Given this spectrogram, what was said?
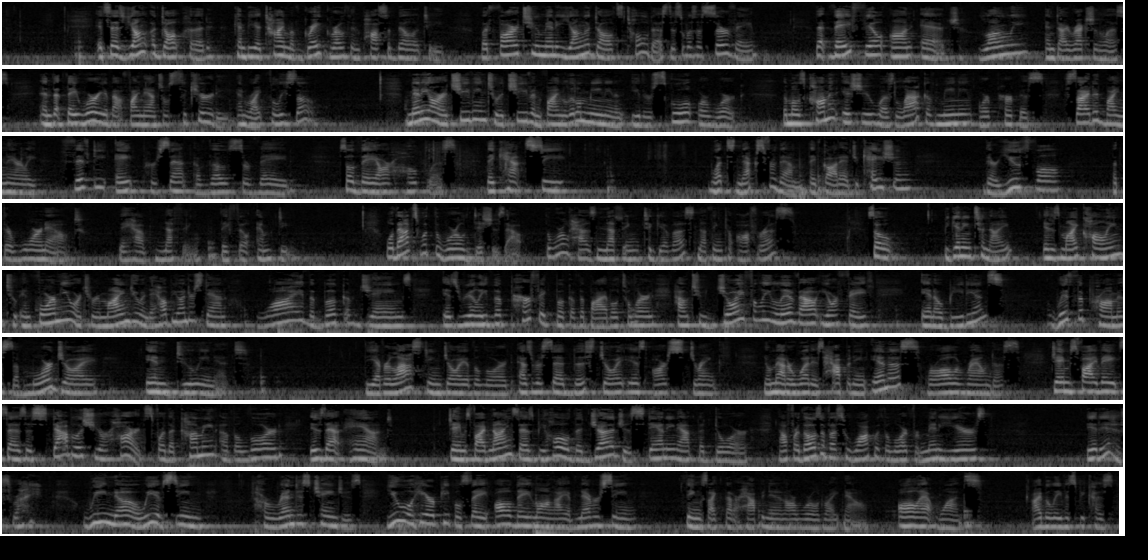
It says young adulthood can be a time of great growth and possibility, but far too many young adults told us this was a survey that they feel on edge, lonely and directionless, and that they worry about financial security, and rightfully so. Many are achieving to achieve and find little meaning in either school or work. The most common issue was lack of meaning or purpose, cited by nearly 58% of those surveyed. So they are hopeless. They can't see what's next for them. They've got education, they're youthful, but they're worn out. They have nothing, they feel empty. Well, that's what the world dishes out. The world has nothing to give us, nothing to offer us. So, beginning tonight, it is my calling to inform you or to remind you and to help you understand why the book of James is really the perfect book of the Bible to learn how to joyfully live out your faith in obedience with the promise of more joy in doing it. The everlasting joy of the Lord. Ezra said, This joy is our strength, no matter what is happening in us or all around us. James 5 8 says, Establish your hearts, for the coming of the Lord is at hand. James 5 9 says, Behold, the judge is standing at the door. Now, for those of us who walk with the Lord for many years, it is, right? We know, we have seen horrendous changes. You will hear people say all day long, I have never seen things like that are happening in our world right now, all at once. I believe it's because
